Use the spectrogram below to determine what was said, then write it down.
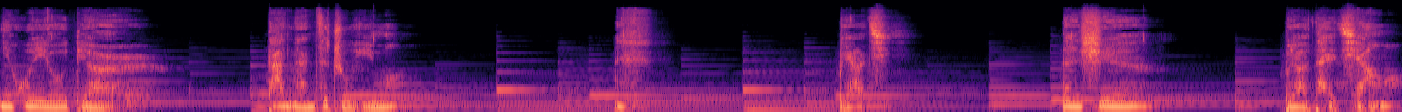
你会有点儿大男子主义吗？不要紧，但是不要太强哦，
